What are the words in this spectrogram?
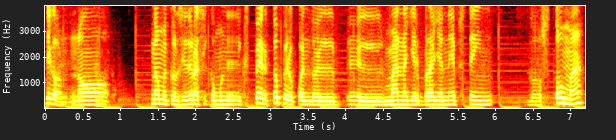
Digo, no, no me considero así como un experto, pero cuando el, el manager Brian Epstein los toma,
